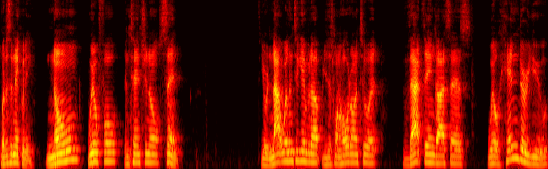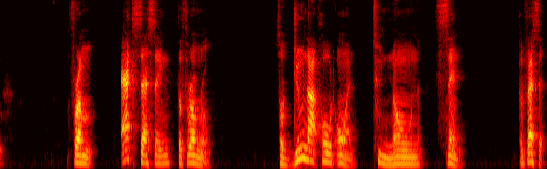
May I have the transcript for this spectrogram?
What is iniquity? Known, willful, intentional sin. You're not willing to give it up. You just want to hold on to it. That thing, God says, will hinder you from accessing the throne room. So do not hold on to known sin. Confess it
